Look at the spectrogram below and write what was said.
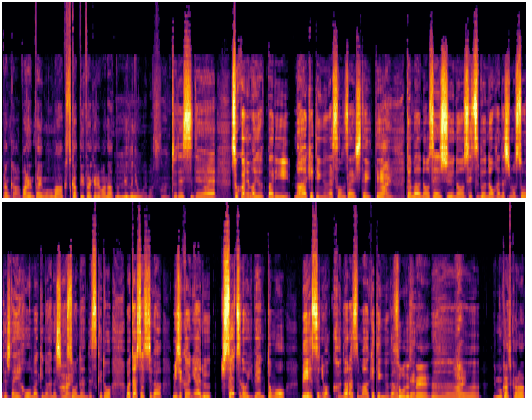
なんかバレンタインもうまく使っていただければなというふうに思います。本当ですね、はい。そこにもやっぱりマーケティングが存在していて、はい。でもあの先週の節分のお話もそうでした。恵方巻きの話もそうなんですけど、私たちが身近にある季節のイベントもベースには必ずマーケティングがあって。そうですね。うん。は昔から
